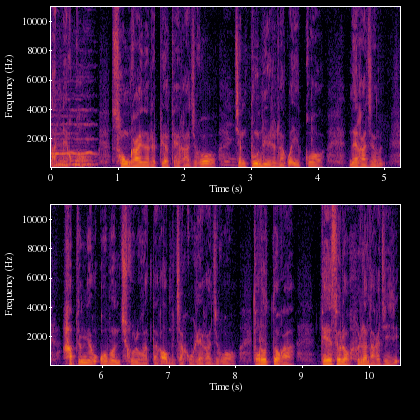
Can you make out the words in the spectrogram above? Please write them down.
달랬고 송가인 노래 비롯해가지고 지금 붐이 일어나고 있고 내가 지금 합정역 5번 축을 갖다가 엄작곡 해가지고 도로또가 대수로 흘러나가지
